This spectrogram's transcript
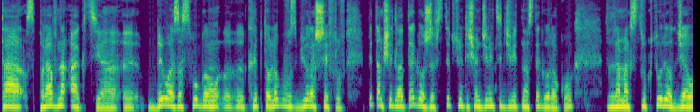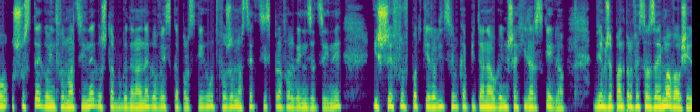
ta sprawna akcja była zasługą kryptologów z biura szyfrów? Pytam się dlatego, że w styczniu 1919 roku w ramach struktury oddziału 6 Informacyjnego Sztabu Generalnego Wojska Polskiego utworzono sekcję spraw organizacyjnych i szyfrów pod kierownictwem kapitana Eugeniusza Hilarskiego. Wiem, że pan profesor zajmował się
